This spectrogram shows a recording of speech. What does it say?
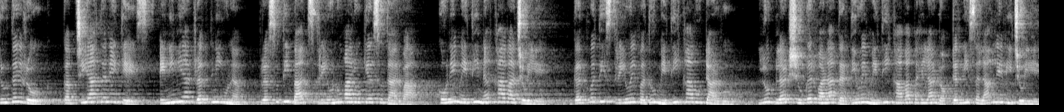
હૃદય રોગ, કબજિયાત અને ગેસ એનિમિયા રક્તની ઉણપ પ્રસૂતિ બાદ સ્ત્રીઓનું આરોગ્ય સુધારવા. કોને મેથી ન ખાવા જોઈએ? ગર્ભવતી સ્ત્રીઓએ વધુ મેથી ખાવું ટાળવું લો બ્લડ શુગરવાળા દર્દીઓએ મેથી ખાવા પહેલાં ડૉક્ટરની સલાહ લેવી જોઈએ.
